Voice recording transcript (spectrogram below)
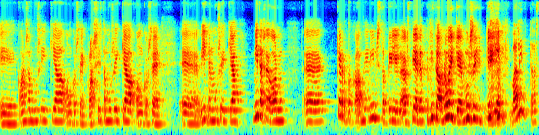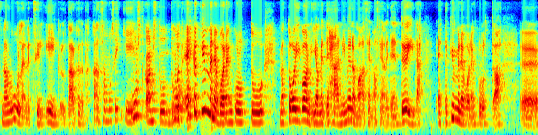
ö, kansanmusiikkia, onko se klassista musiikkia, onko se viihdemusiikkia, mitä se on. Ö, kertokaa meidän Insta-tilillä, jos tiedätte, mitä on oikea musiikki. Jep, valitettavasti mä luulen, että sillä ei kyllä tarkoiteta kansanmusiikkia. Musta kans tuntuu. Mutta ehkä kymmenen vuoden kuluttua mä toivon, ja me tehdään nimenomaan sen asian eteen töitä, että kymmenen vuoden kuluttua ö,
